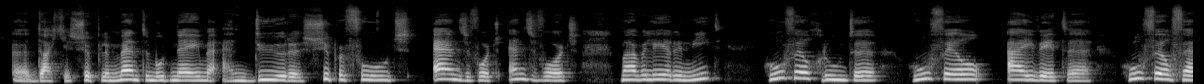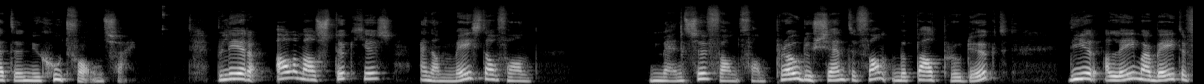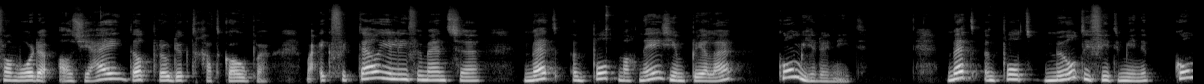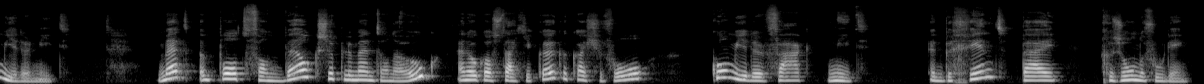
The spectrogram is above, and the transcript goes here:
uh, dat je supplementen moet nemen en dure superfoods enzovoorts enzovoorts. Maar we leren niet hoeveel groenten, hoeveel eiwitten, hoeveel vetten nu goed voor ons zijn. We leren allemaal stukjes en dan meestal van mensen, van, van producenten van een bepaald product, die er alleen maar beter van worden als jij dat product gaat kopen. Maar ik vertel je, lieve mensen, met een pot magnesiumpillen kom je er niet. Met een pot multivitamine kom je er niet. Met een pot van welk supplement dan ook, en ook al staat je keukenkastje vol, kom je er vaak niet. Het begint bij gezonde voeding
